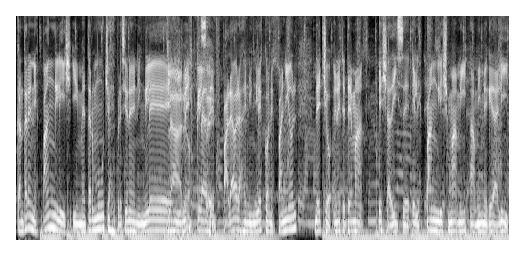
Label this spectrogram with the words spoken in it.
cantar en spanglish y meter muchas expresiones en inglés Claro, y mezclas sí. de palabras en inglés con español. De hecho, en este tema ella dice, el spanglish mami a mí me queda lit.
